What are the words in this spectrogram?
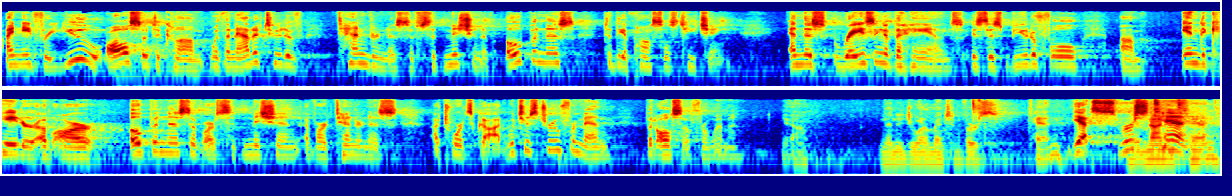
I need for you also to come with an attitude of tenderness, of submission, of openness to the apostles' teaching. And this raising of the hands is this beautiful um, indicator of our openness, of our submission, of our tenderness uh, towards God, which is true for men, but also for women. Yeah. And then did you want to mention verse 10? Yes, verse 10. 10.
